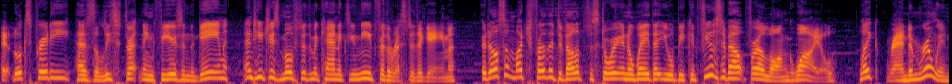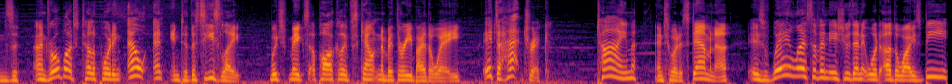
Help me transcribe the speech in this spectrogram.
It looks pretty, has the least threatening fears in the game, and teaches most of the mechanics you need for the rest of the game. It also much further develops the story in a way that you will be confused about for a long while. Like random ruins, and robots teleporting out and into the Seaslight, which makes Apocalypse Count number 3 by the way. It's a hat trick! Time, and so does stamina, is way less of an issue than it would otherwise be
